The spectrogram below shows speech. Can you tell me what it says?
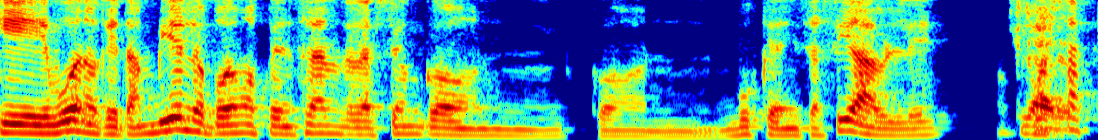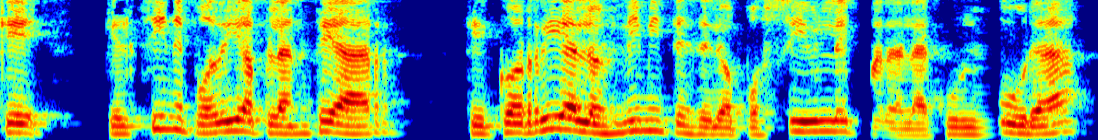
que bueno, que también lo podemos pensar en relación con, con Búsqueda Insaciable, Claro. cosas que, que el cine podía plantear que corrían los límites de lo posible para la cultura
